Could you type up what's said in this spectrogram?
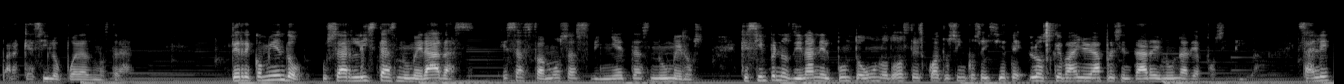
para que así lo puedas mostrar. Te recomiendo usar listas numeradas, esas famosas viñetas números, que siempre nos dirán el punto 1, 2, 3, 4, 5, 6, 7, los que vaya a presentar en una diapositiva. ¿Sale?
